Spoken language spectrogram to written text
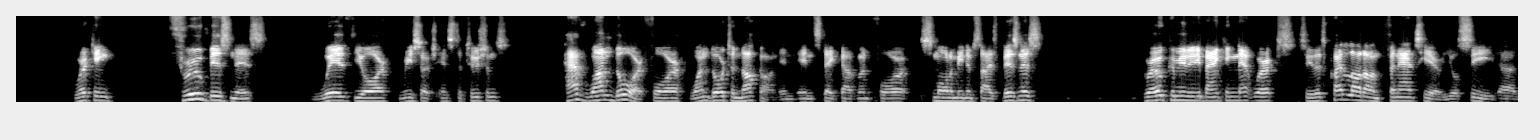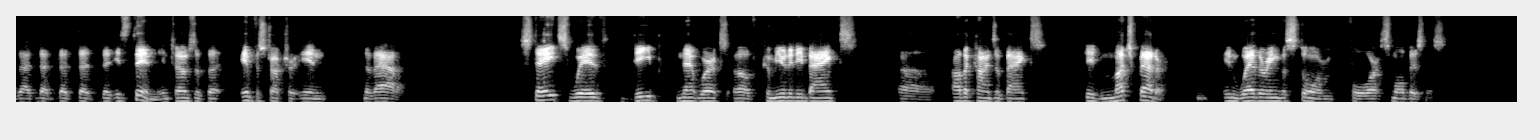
working through business with your research institutions. Have one door for one door to knock on in, in state government for small and medium-sized business. Grow community banking networks. See there's quite a lot on finance here. You'll see uh, that, that, that, that, that it's thin in terms of the infrastructure in nevada states with deep networks of community banks, uh, other kinds of banks, did much better in weathering the storm for small business.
